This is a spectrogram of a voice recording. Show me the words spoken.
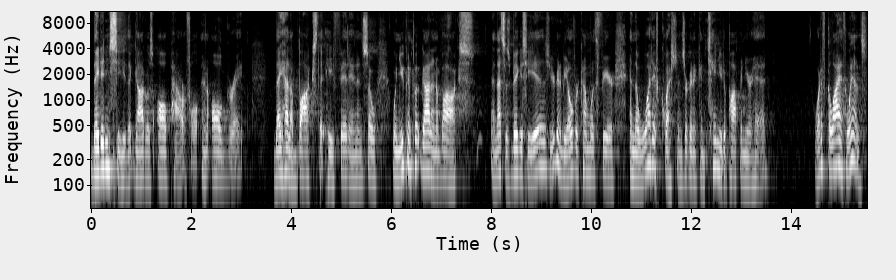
They didn't see that God was all powerful and all great. They had a box that he fit in. And so when you can put God in a box, and that's as big as he is, you're going to be overcome with fear. And the what if questions are going to continue to pop in your head. What if Goliath wins?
